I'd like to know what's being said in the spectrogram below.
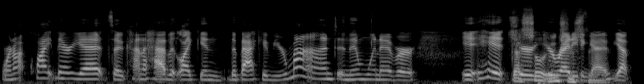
we're not quite there yet. So kind of have it like in the back of your mind, and then whenever it hits, That's you're so you're ready to go. Yep.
